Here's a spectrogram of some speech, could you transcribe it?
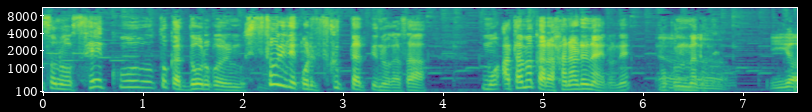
その成功とかどうのこうのよりも、一人でこれ作ったっていうのがさ、もう頭から離れないのね、僕の中で。うんいや、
